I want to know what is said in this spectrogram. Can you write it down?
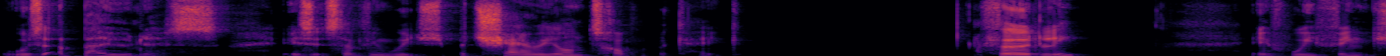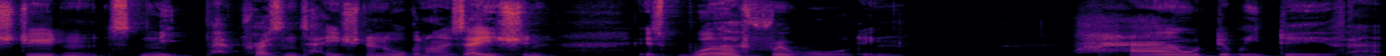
Or is it a bonus? Is it something which, a cherry on top of a cake? Thirdly, if we think students' neat presentation and organisation is worth rewarding, how do we do that?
